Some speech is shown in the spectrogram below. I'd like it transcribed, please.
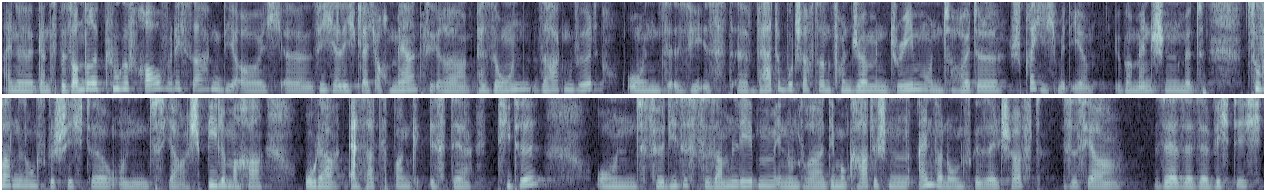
eine ganz besondere, kluge Frau, würde ich sagen, die euch äh, sicherlich gleich auch mehr zu ihrer Person sagen wird. Und sie ist äh, Wertebotschafterin von German Dream und heute spreche ich mit ihr über Menschen mit Zuwanderungsgeschichte und ja, Spielemacher oder Ersatzbank ist der Titel. Und für dieses Zusammenleben in unserer demokratischen Einwanderungsgesellschaft ist es ja sehr, sehr, sehr wichtig,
